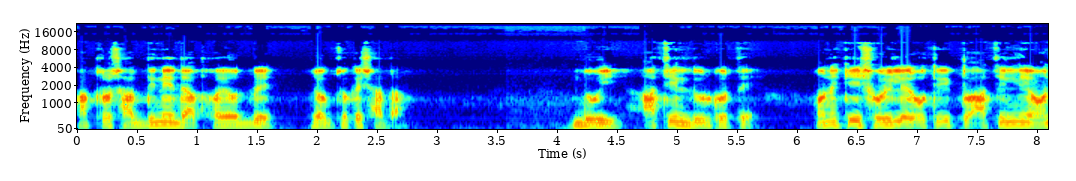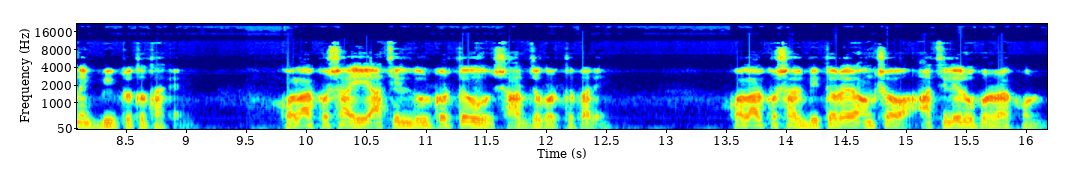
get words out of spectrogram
মাত্র সাত দিনে দাঁত হয়ে উঠবে ঝকঝকে সাদা। দুই, আঁচিল দূর করতে। অনেকেই শরীরের অতিরিক্ত আঁচিল নিয়ে অনেক বিব্রত থাকেন। কলার খোসা এই আঁচিল দূর করতেও সাহায্য করতে পারে। কলার খোসার ভিতরের অংশ আঁচিলের উপর রাখুন।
